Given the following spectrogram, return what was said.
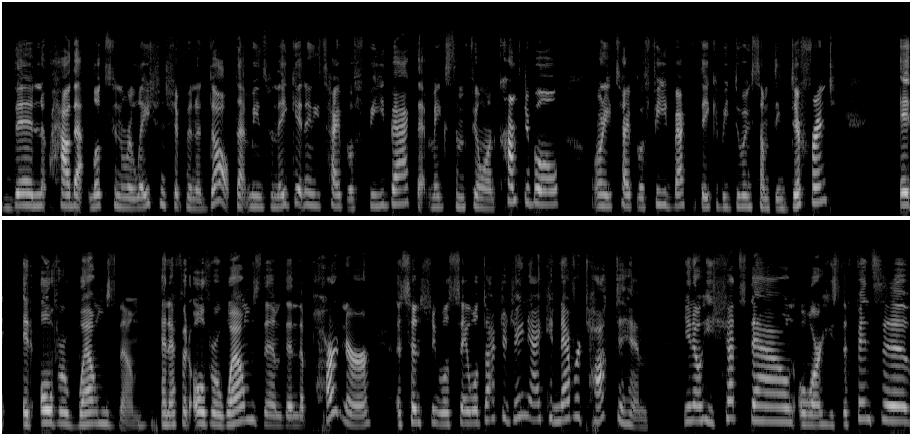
then how that looks in relationship and adult that means when they get any type of feedback that makes them feel uncomfortable or any type of feedback that they could be doing something different it it overwhelms them and if it overwhelms them then the partner essentially will say well dr janie i can never talk to him. You know he shuts down or he's defensive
